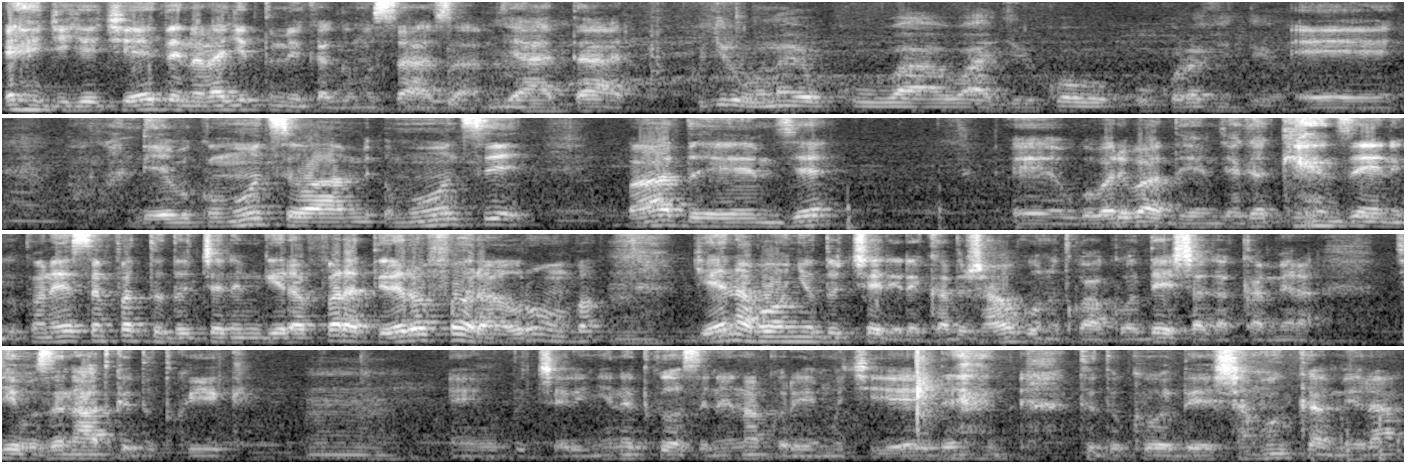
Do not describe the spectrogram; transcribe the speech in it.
igihe kiyede naragitumikaga umusaza byatari kugira ubona yo kuba wagira uko ukora videwo Eh, ndibuka umunsi wa umunsi baduhembye eh, ubwo bari baduhembye agakenzeni kuko nahise mfata uduceri mbwira fara ati rero fara urumva? Njyewe nabonye uduceri reka dushaka ukuntu twakodesha agakamera byibuze natwe dutwike. Eh, uduceri nyine twose nari nakoreye mu kiyede tudukodeshamo kamera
